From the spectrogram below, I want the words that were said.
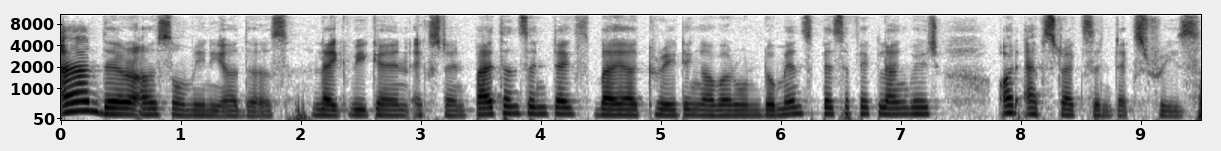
And there are so many others, like we can extend Python syntax by uh, creating our own domain specific language or abstract syntax trees.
